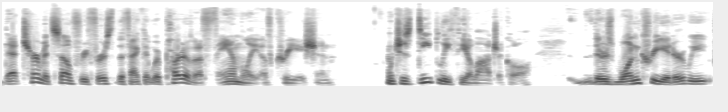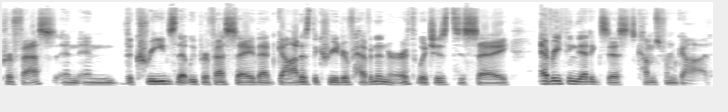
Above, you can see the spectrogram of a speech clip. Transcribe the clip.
that term itself refers to the fact that we're part of a family of creation, which is deeply theological. There's one creator we profess, and, and the creeds that we profess say that God is the creator of heaven and earth, which is to say everything that exists comes from God.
